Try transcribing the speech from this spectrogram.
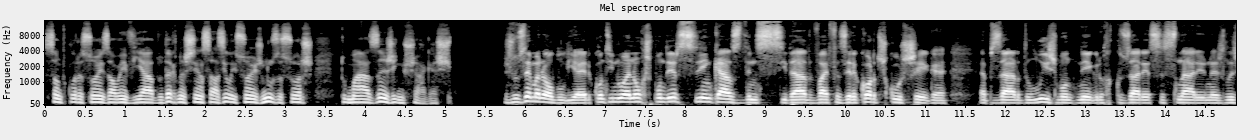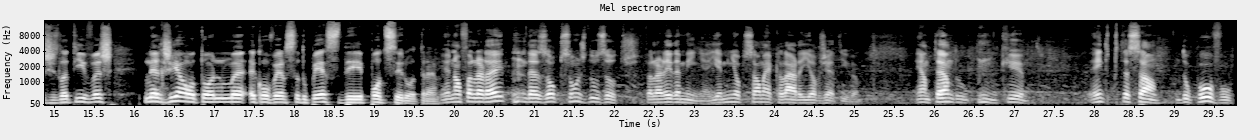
São declarações ao enviado da Renascença às eleições nos Açores, Tomás Anjinho Chagas. José Manuel Bolieiro continua a não responder se, em caso de necessidade, vai fazer acordos com o Chega. Apesar de Luís Montenegro recusar esse cenário nas legislativas, na região autónoma a conversa do PSD pode ser outra. Eu não falarei das opções dos outros, falarei da minha. E a minha opção é clara e objetiva. Entendo que a interpretação do povo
